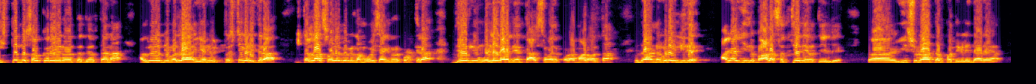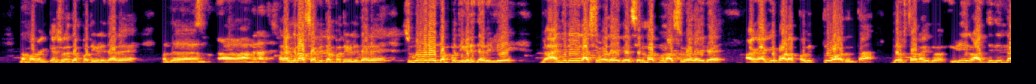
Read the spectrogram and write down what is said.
ಇಷ್ಟೊಂದು ಸೌಕರ್ಯ ಇರುವಂತ ದೇವಸ್ಥಾನ, ಅದರಲ್ಲೂ ನೀವೆಲ್ಲ ಏನು ಟ್ರಸ್ಟಿಗಳಿದ್ದೀರಾ? ಇಷ್ಟೆಲ್ಲ ಸೌಲಭ್ಯಗಳು ನಮ್ಗೆ ವಯಸ್ಸಾಗಿರೋ ಕೊಡ್ತೀರಾ? ದೇವ್ರು ನೀವು ಒಳ್ಳೇದಾಗಲಿ ಅಂತ ಆಶೀರ್ವಾದ ಕೂಡ ಮಾಡುವಂತ ಉದಾಹರಣೆಗಳು ಇಲ್ಲಿದೆ. ಹಾಗಾಗಿ ಇದು ಬಹಳ ಸತ್ಯ ದೇವತೆ ಇಲ್ಲಿ. ಈಶ್ವರ ದಂಪತಿಗಳಿದ್ದಾರೆ. ನಮ್ಮ ವೆಂಕಟೇಶ್ವರ ದಂಪತಿಗಳಿದ್ದಾರೆ, ಮತ್ತೆ ರಂಗನಾಥ ಸ್ವಾಮಿ ದಂಪತಿಗಳಿದ್ದಾರೆ, ಸುಬ್ರಹ್ಮಣ್ಯ ದಂಪತಿಗಳಿದ್ದಾರೆ ಇಲ್ಲಿ. ಆಂಜನೇಯನ ಆಶೀರ್ವಾದ ಇದೆ ಸಿನಿಮಾತ್ಮನ ಆಶೀರ್ವಾದ ಇದೆ. ಹಾಗಾಗಿ ಬಹಳ ಪವಿತ್ರವಾದಂತ ದೇವಸ್ಥಾನ ಇದು. ಇಡೀ ರಾಜ್ಯದಿಂದ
